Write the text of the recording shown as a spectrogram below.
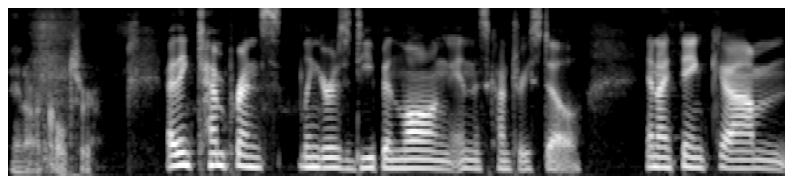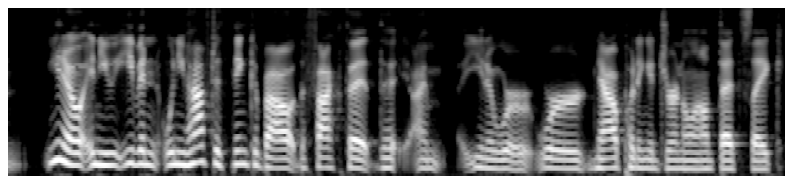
in our culture. I think temperance lingers deep and long in this country still. And I think, um, you know, and you even when you have to think about the fact that the, I'm, you know, we're we're now putting a journal out that's like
